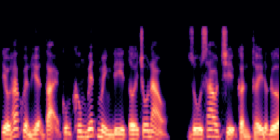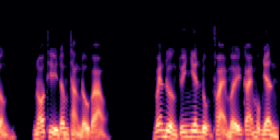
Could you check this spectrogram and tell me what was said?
Tiểu Hắc huyền hiện tại cũng không biết mình đi tới chỗ nào, dù sao chỉ cần thấy được đường, nó thì đâm thẳng đầu vào. Ven đường tuy nhiên đụng phải mấy cái mục nhân,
